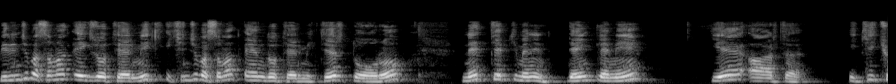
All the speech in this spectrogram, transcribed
Birinci basamak egzotermik, ikinci basamak endotermiktir. Doğru. Net tepkimenin denklemi Y artı 2Q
